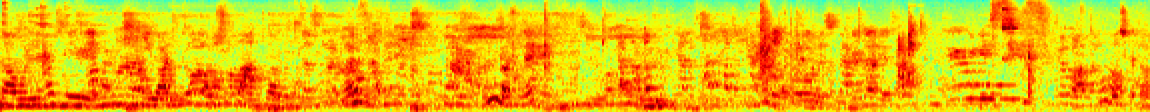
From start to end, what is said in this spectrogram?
나 원래 사실 이 완두하고 슈퍼 안 좋아하거든. 음 맛있네. 어 맛있겠다.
